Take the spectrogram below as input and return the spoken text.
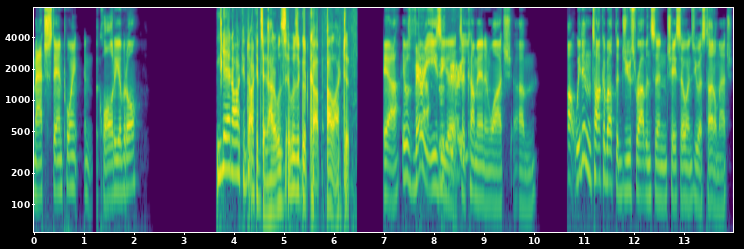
match standpoint and the quality of it all. Yeah, no, I could I could say that it was it was a good cup. I liked it. Yeah, it was very Yeah, easy was to, very to come in and watch. Um, oh, we didn't talk about the Juice Robinson Chase Owens U.S. title match.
